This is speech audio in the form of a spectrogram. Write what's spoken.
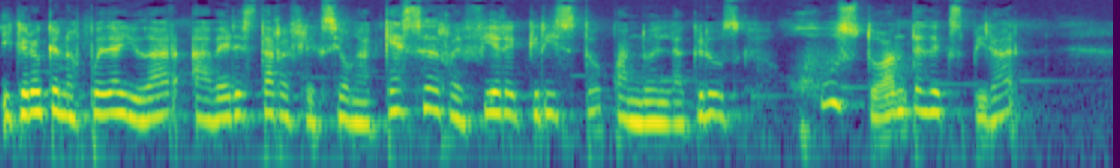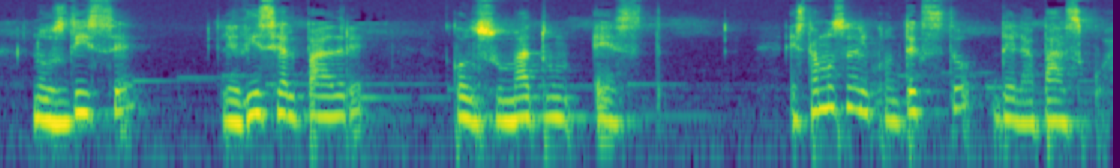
Y creo que nos puede ayudar a ver esta reflexión, a qué se refiere Cristo cuando en la cruz, justo antes de expirar, nos dice, le dice al Padre, consumatum est. Estamos en el contexto de la Pascua.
